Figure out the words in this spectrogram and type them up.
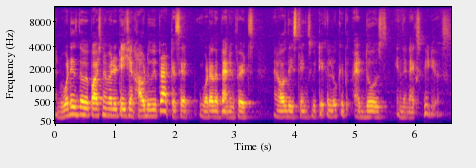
And what is the vipassana meditation? How do we practice it? What are the benefits? And all these things we take a look at, at those in the next videos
